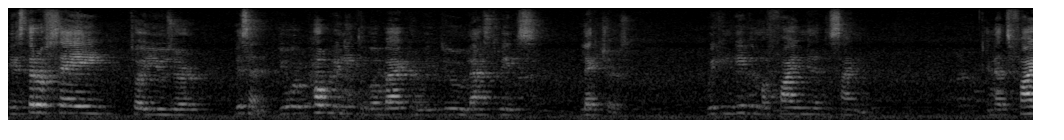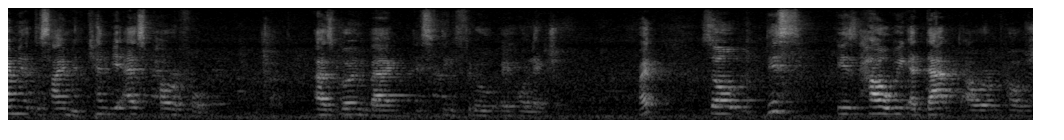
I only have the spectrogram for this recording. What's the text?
instead of saying to a user, listen, you will probably need to go back and redo last week's lectures, we can give them a five-minute assignment. And that five-minute assignment can be as powerful as going back and sitting through a whole lecture, right? So this is how we adapt our approach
